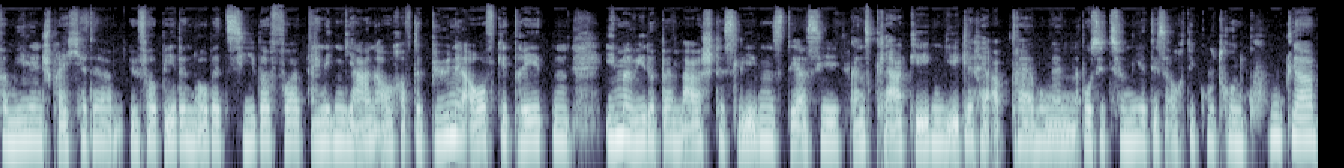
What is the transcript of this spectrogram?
Familiensprecher der ÖVP, der Norbert Sieber, vor einigen Jahren auch auf der Bühne aufgetreten, immer wieder beim Marsch des Lebens, der sie ganz klar gegen jegliche Abtreibungen positioniert, ist auch die Gudrun Kugler,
